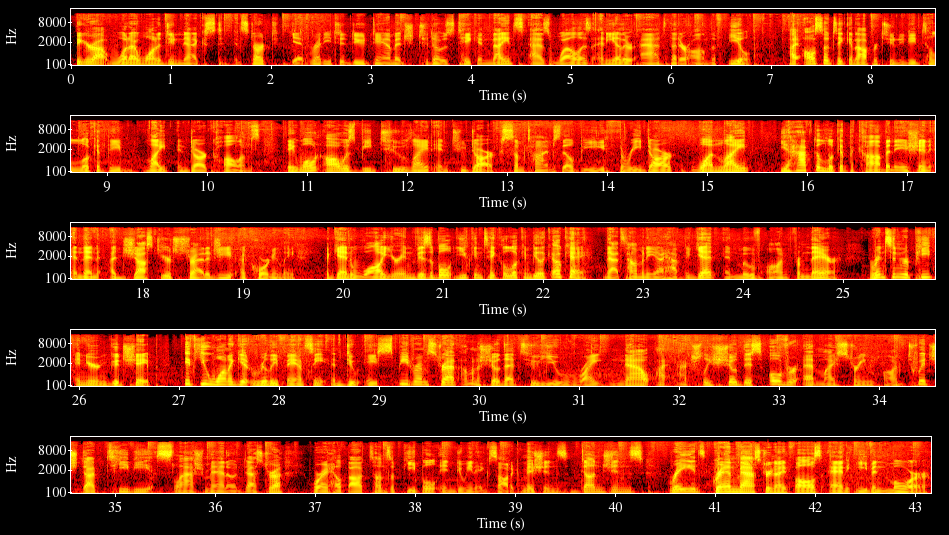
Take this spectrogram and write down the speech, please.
figure out what I want to do next, and start to get ready to do damage to those Taken Knights as well as any other ads that are on the field. I also take an opportunity to look at the light and dark columns. They won't always be two light and two dark. Sometimes they'll be three dark, one light, you have to look at the combination and then adjust your strategy accordingly. Again, while you're invisible, you can take a look and be like, okay, that's how many I have to get and move on from there. Rinse and repeat and you're in good shape. If you want to get really fancy and do a speedrun strat, I'm going to show that to you right now. I actually showed this over at my stream on twitch.tv slash manodestra, where I help out tons of people in doing exotic missions, dungeons, raids, Grandmaster Nightfalls, and even more.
